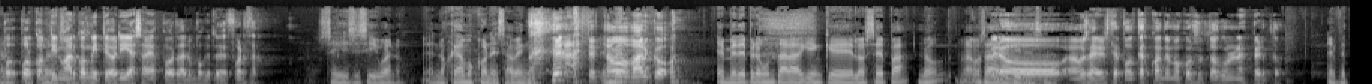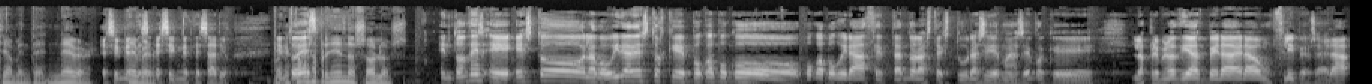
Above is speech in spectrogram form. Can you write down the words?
Claro, por, por pues continuar con mi teoría, ¿sabes? Por dar un poquito de fuerza. Sí, sí, sí, bueno, eh, nos quedamos con esa, venga. Aceptamos En vez- barco. En vez de preguntar a alguien que lo sepa, ¿no? Vamos a decir Pero vamos a ver, este podcast cuando hemos consultado con un experto. Efectivamente, never. Es, inneces- ever. es innecesario. Porque Entonces, estamos aprendiendo solos. Entonces, eh, esto, la movida de esto es que poco a poco, poco a poco irá aceptando las texturas y demás, ¿eh? Porque los primeros días Vera era un flipe, o sea, era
